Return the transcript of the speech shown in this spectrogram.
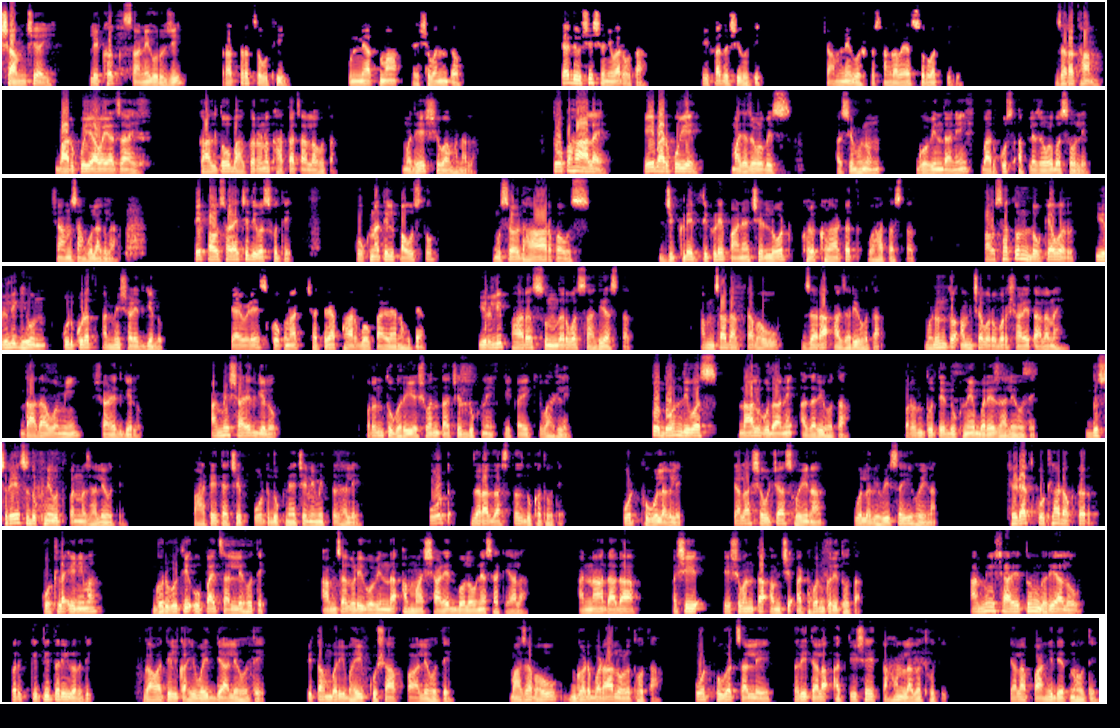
श्यामची आई लेखक साने गुरुजी रात्र चौथी पुण्यात्मा यशवंत. त्या दिवशी शनिवार होता. एकादशी होती. श्यामने गोष्ट सांगावयास सुरुवात केली. जरा थांब. बारकू यावयाचा आहे. काल तो भाकरनं खाताच आला होता. मध्ये शिवा म्हणाला. तो पहा आलाय. ए बारकू ये. माझ्याजवळ बेस. असे म्हणून गोविंदाने बारकूस आपल्याजवळ बसवले. श्याम सांगू लागला. ते पावसाळ्याचे दिवस होते. कोकणातील पाऊस तो मुसळधार पाऊस. जिकडे तिकडे पाण्याचे लोट खळखळाटत वाहत असतात. पावसातून डोक्यावर इरली घेऊन कुडकुडत आम्ही शाळेत गेलो. त्यावेळेस कोकणात छत्र्या फार बोकाळल्या नव्हत्या. इरली फारच सुंदर व साधी असतात. आमचा धाकटा भाऊ जरा आजारी होता. म्हणून तो आमच्याबरोबर शाळेत आला नाही. दादा व मी शाळेत गेलो. आम्ही शाळेत गेलो परंतु घरी यशवंताचे दुखणे एकाएकी वाढले. तो दोन दिवस नालगुदाने आजारी होता परंतु ते दुखणे बरे झाले होते. दुसरेच दुखणे उत्पन्न झाले होते. पहाटे त्याचे पोट दुखण्याचे निमित्त झाले. पोट जरा जास्तच दुखत होते. पोट फुगू लागले. त्याला शौचास होईना व लघवीसही होईना. खेड्यात कुठला डॉक्टर? कोठला एनिमा? घरगुती उपाय चालले होते. आमचा गडी गोविंदा आम्हा शाळेत बोलवण्यासाठी आला. अण्णा दादा अशी यशवंता आमची आठवण करीत होता. आम्ही शाळेतून घरी आलो तर कितीतरी गर्दी. गावातील काही वैद्य आले होते. पितांबरीभाई कुशाप्पा आले होते. माझा भाऊ गडबडा लोळत होता. पोट फुगत चालले तरी त्याला अतिशय तहान लागत होती. त्याला पाणी देत नव्हते.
